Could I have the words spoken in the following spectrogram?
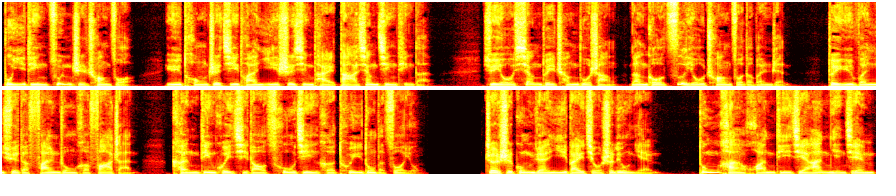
不一定遵旨创作，与统治集团意识形态大相径庭的，具有相对程度上能够自由创作的文人，对于文学的繁荣和发展，肯定会起到促进和推动的作用。这是公元一百九十六年。东汉桓帝建安年间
